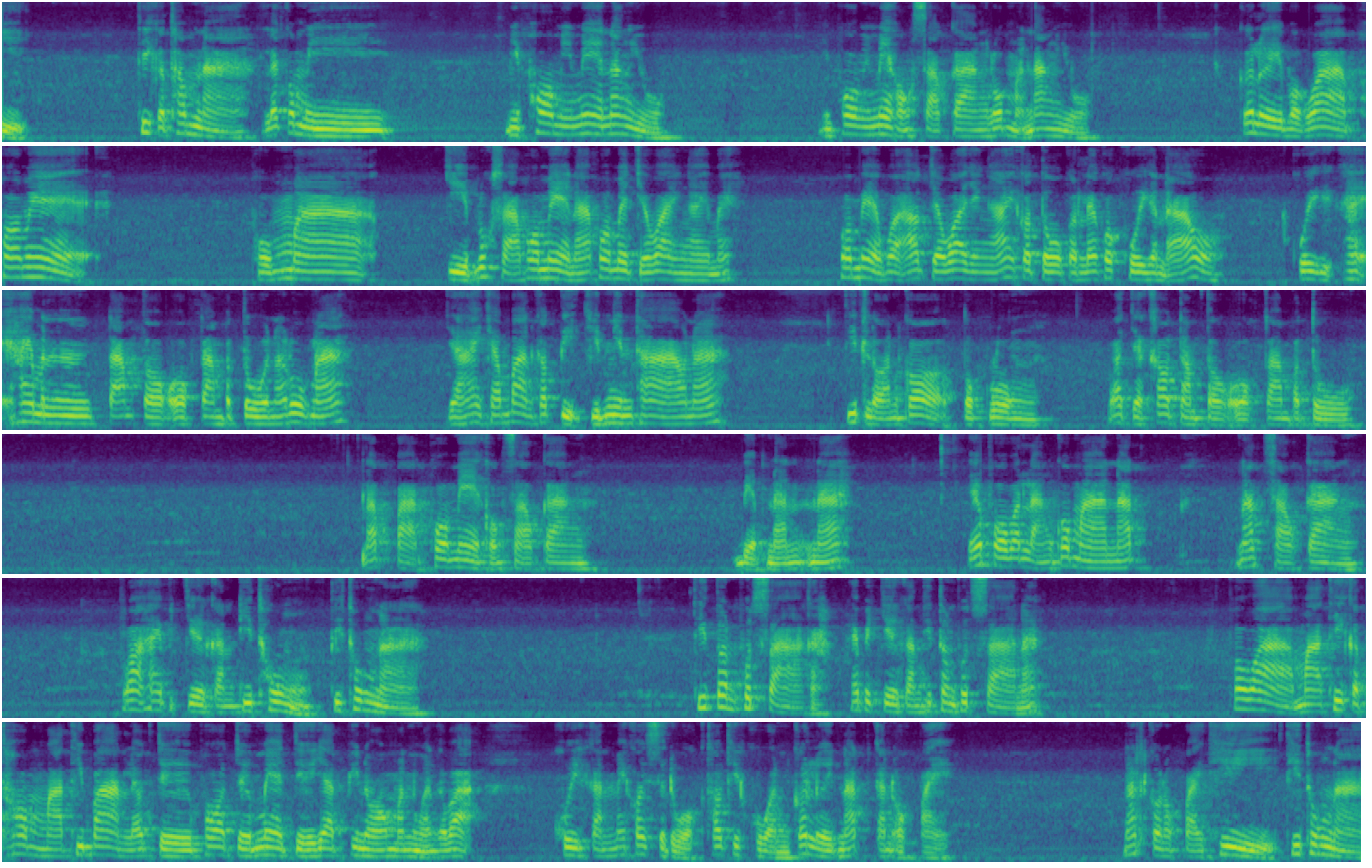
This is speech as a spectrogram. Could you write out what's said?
ที่กระท่อมนา แล้วก็มีมีพ่อมีแม่นั่งอยู่ มีพ่อมีแม่ของสาวกลางร่มมานั่งอยู่ ก็เลยบอกว่าพ่อแม่ ผมมาจีบลูกสาวพ่อแม่นะ พ่อแม่จะว่ายังไงไหมพ่อแม่ว่าเอาจะว่ายังไง ก็โตกันแล้วก็คุยกันเอาคุยให้ให้มันตามตอกออกตามประตูนะลูกนะ อย่าให้ชาวบ้านเขาติฉินนินทาเอานะ ทิดหลอนก็ตกลง ว่าจะเข้าตามตอกออกตามประตู รับปากพ่อแม่ของสาวกลาง แบบนั้นนะ แล้วพอวันหลังก็มานัด นัดสาวกลาง ว่าให้ไปเจอกันที่ทุ่งที่ทุ่งนา ที่ต้นพุทราค่ะ ให้ไปเจอกันที่ต้นพุทรานะ เพราะว่ามาที่กระท่อมมาที่บ้านแล้วเจอ พ่อเจอแม่เจอญาติพี่น้องมันเหมือนกับว่า คุยกันไม่ค่อยสะดวกเท่าที่ควรก็เลยนัดกันออกไป นัดกันออกไปที่ที่ทุ่งนา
